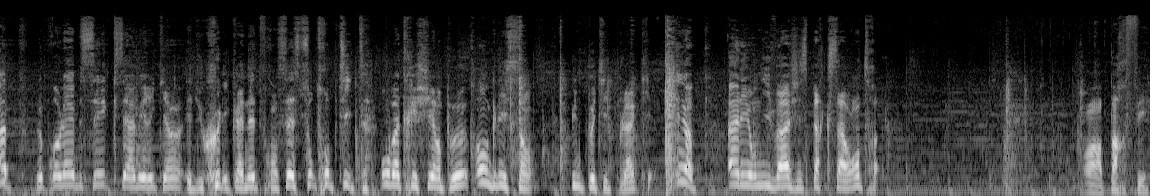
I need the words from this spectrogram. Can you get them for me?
Hop, le problème c'est que c'est américain et du coup les canettes françaises sont trop petites. On va tricher un peu en glissant une petite plaque et hop. Allez, on y va, j'espère que ça rentre. Oh, parfait.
